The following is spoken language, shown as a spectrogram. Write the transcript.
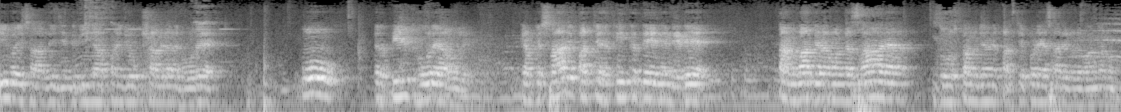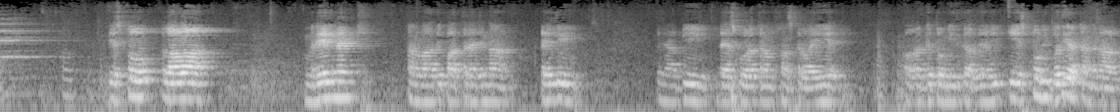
20 22 ਸਾਲ ਦੀ ਜ਼ਿੰਦਗੀ ਜਾਂ ਆਪਣੇ ਜੋ ਕੁਸ਼ਾਲਗਾਰ ਹੋ ਰਿਹਾ ਉਹ ਰਿਪੀਟ ਹੋ ਰਿਹਾ ਹੋਵੇ। ਕਿਉਂਕਿ ਸਾਰੇ ਪਰਚੇ ਹਕੀਕਤ ਦੇ ਇਹਨੇ ਨੇੜੇ ਹੈ ਧੰਨਵਾਦ ਦੇਣਾ ਮੰਨਦਾ ਸਾਰਿਆਂ ਦੋਸਤਾਂ ਨੂੰ ਜਿਹਨਾਂ ਨੇ ਪਰਚੇ ਪੜ੍ਹਿਆ ਸਾਰੇ ਵਿਦਵਾਨਾਂ ਨੂੰ। ਇਸ ਤੋਂ ਇਲਾਵਾ ਮੈਨੇਜਮੈਂਟ ਧੰਨਵਾਦ ਦੇ ਪਾਤਰ ਹੈ ਜਿਨ੍ਹਾਂ ਪਹਿਲੀ ਪੰਜਾਬੀ ਡੈਸਪੋਰਾ ਕਾਨਫਰੰਸ ਕਰਵਾਈ ਹੈ ਔਰ ਅੱਗੇ ਤੋਂ ਉਮੀਦ ਕਰਦੇ ਹਾਂ ਵੀ ਇਸ ਤੋਂ ਵੀ ਵਧੀਆ ਢੰਗ ਨਾਲ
